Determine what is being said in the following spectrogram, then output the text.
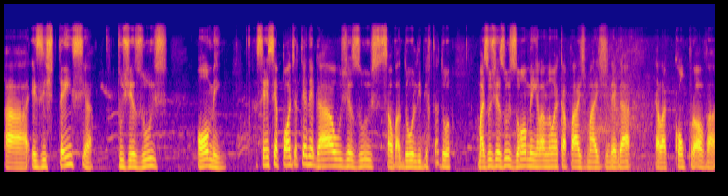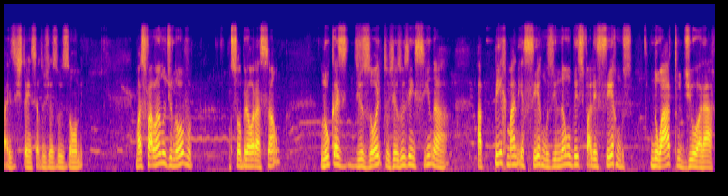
a existência do Jesus homem. A ciência pode até negar o Jesus Salvador, libertador, mas o Jesus homem ela não é capaz mais de negar, ela comprova a existência do Jesus homem. Mas falando de novo sobre a oração, Lucas 18, Jesus ensina a permanecermos e não desfalecermos no ato de orar.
